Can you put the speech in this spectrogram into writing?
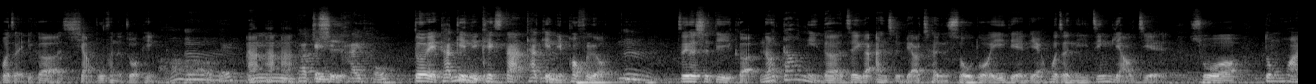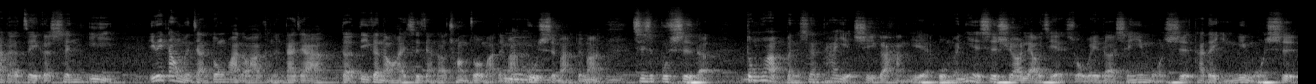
或者一个小部分的作品。哦，OK，啊啊啊嗯他给就是你开头，对，它给你嗯 kickstart，它给你 portfolio，嗯，这个是第一个。然后当你的这个案子比较成熟多一点点，或者你已经了解说动画的这个生意，因为当我们讲动画的话，可能大家的第一个脑海是讲到创作嘛，对吗？故事嘛，对吗？其实不是的。动画本身它也是一个行业，我们也是需要了解所谓的生意模式，它的盈利模式。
